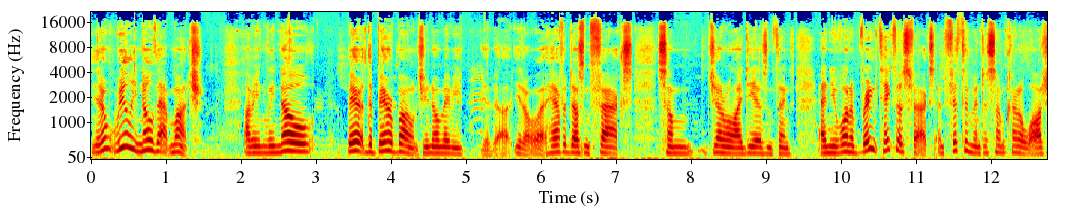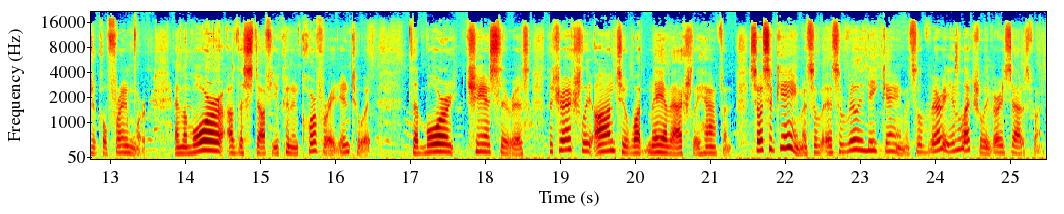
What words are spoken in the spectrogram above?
you don't really know that much. I mean, we know bare the bare bones. You know, maybe uh, you know a half a dozen facts, some general ideas and things, and you want to bring take those facts and fit them into some kind of logical framework. And the more of the stuff you can incorporate into it, the more chance there is that you're actually onto what may have actually happened. So it's a game. It's a it's a really neat game. It's a very intellectually very satisfying.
